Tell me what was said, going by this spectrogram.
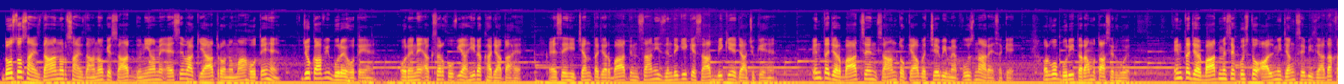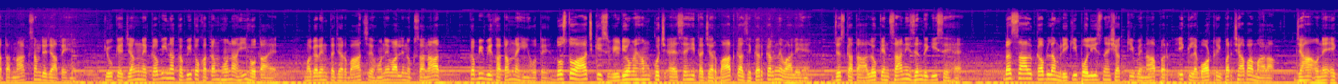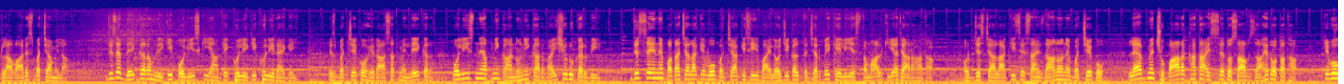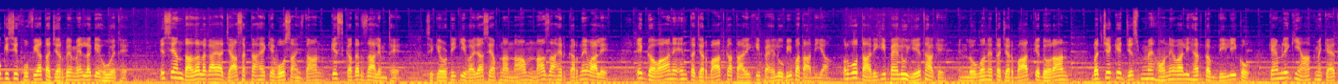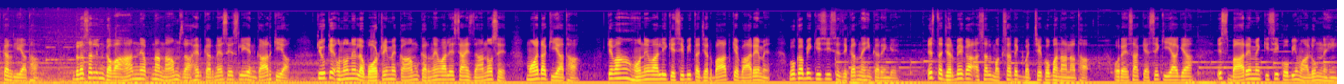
दोस्तों, साइंसदान और साइंसदानों के साथ दुनिया में ऐसे वाक़ात रोनुमा होते हैं जो काफ़ी बुरे होते हैं और इन्हें अक्सर खुफिया ही रखा जाता है। ऐसे ही चंद तजर्बात इंसानी ज़िंदगी के साथ भी किए जा चुके हैं। इन तजर्बात से इंसान तो क्या बच्चे भी महफूज ना रह सके और वो बुरी तरह मुतासर हुए। इन तजर्बात में से कुछ तो आलमी जंग से भी ज़्यादा ख़तरनाक समझे जाते हैं, क्योंकि जंग ने कभी ना कभी तो ख़त्म होना ही होता है। मगर इन तजर्बात से होने वाले नुकसान कभी भी ख़त्म नहीं होते। दोस्तों, आज की इस वीडियो में हम कुछ ऐसे ही तजर्बात का ज़िक्र करने वाले हैं, जिसका ताल्लुक इंसानी ज़िंदगी से है। दस साल कबल अमरीकी पुलिस ने शक की बिना पर एक लेबॉर्ट्री पर छापा मारा, जहाँ उन्हें एक लावारिस बच्चा मिला, जिसे देखकर अमरीकी पुलिस की आँखें खुली की खुली रह गई। इस बच्चे को हिरासत में लेकर पुलिस ने अपनी कानूनी कार्रवाई शुरू कर दी। जिससे इन्हें पता चला कि वो बच्चा किसी बायोलॉजिकल तजर्बे के लिए इस्तेमाल किया जा रहा था। और जिस चालाकी से साइंसदानों ने बच्चे को लैब में छुपा रखा था, इससे तो साफ़ ज़ाहिर होता था कि वो किसी खुफिया तजर्बे में लगे हुए थे। इससे अंदाज़ा लगाया जा सकता है कि वो साइंसदान किस कदर जालिम थे। सिक्योरिटी की वजह से अपना नाम ना ज़ाहिर करने वाले एक गवाह ने इन तजर्बात का तारीखी पहलू भी बता दिया। और वो तारीखी पहलू ये था कि इन लोगों ने तजर्बात के दौरान बच्चे के जिस्म में होने वाली हर तब्दीली को कैमरे की आँख में कैद कर लिया था। दरअसल इन गवाहान ने अपना नाम ज़ाहिर करने से इसलिए इनकार किया, क्योंकि उन्होंने लेबॉर्ट्री में काम करने वाले साइंसदानों से मुआदा किया था कि वहाँ होने वाली किसी भी तजर्बात के बारे में वो कभी किसी से ज़िक्र नहीं करेंगे। इस तजर्बे का असल मकसद एक बच्चे को बनाना था, और ऐसा कैसे किया गया, इस बारे में किसी को भी मालूम नहीं।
